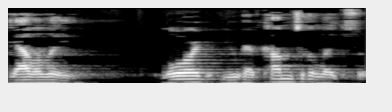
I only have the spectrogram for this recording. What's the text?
Galilee. Lord, you have come to the lake shore.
